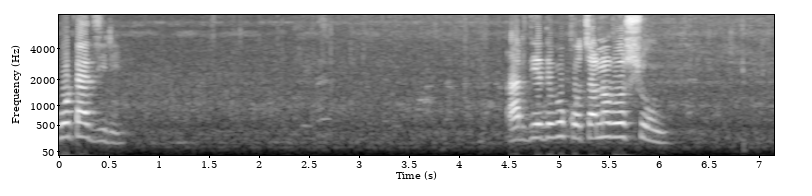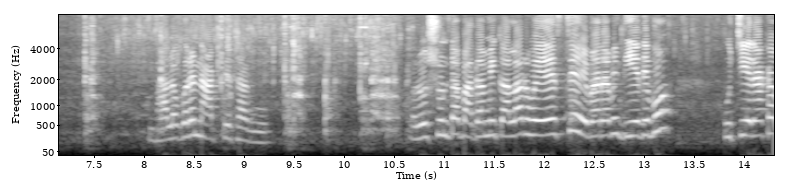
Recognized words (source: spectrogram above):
গোটা জিরে। আর দিয়ে দেব কোচানো রসুন। ভালো করে নাড়তে থাকব। রসুনটা বাদামি কালার হয়ে এসছে, এবার আমি দিয়ে দেব কুচিয়ে রাখা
